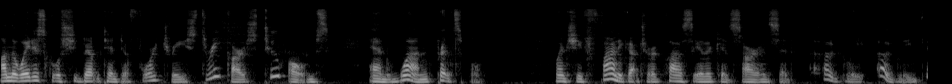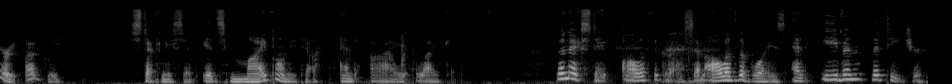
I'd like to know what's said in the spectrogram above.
On the way to school, she bumped into four trees, three cars, two homes, and one principal. When she finally got to her class, the other kids saw her and said, Ugly, ugly, very ugly. Stephanie said, It's my ponytail, and I like it. The next day, all of the girls and all of the boys, and even the teacher,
